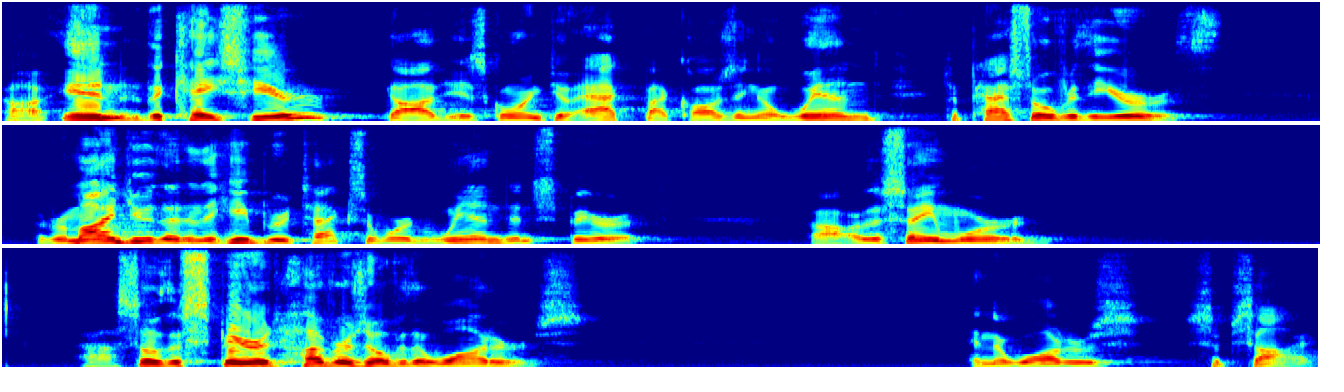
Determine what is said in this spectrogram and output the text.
Uh, in the case here, God is going to act by causing a wind to pass over the earth. I remind you that in the Hebrew text, the word wind and spirit uh, are the same word. Uh, so the Spirit hovers over the waters, and the waters subside.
